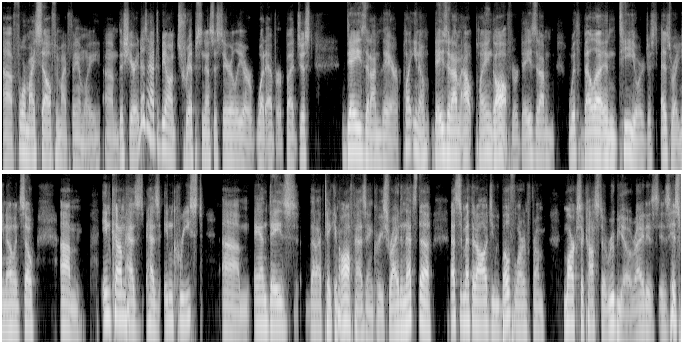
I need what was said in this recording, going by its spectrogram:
uh, for myself and my family um, this year. It doesn't have to be on trips necessarily or whatever, but just days that I'm there, play, you know, days that I'm out playing golf or days that I'm with Bella and T or just Ezra, you know, and so um, income has has increased um, and days that I've taken off has increased, right? And that's the that's the methodology we both learned from Mark Acosta Rubio, right? Is is his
